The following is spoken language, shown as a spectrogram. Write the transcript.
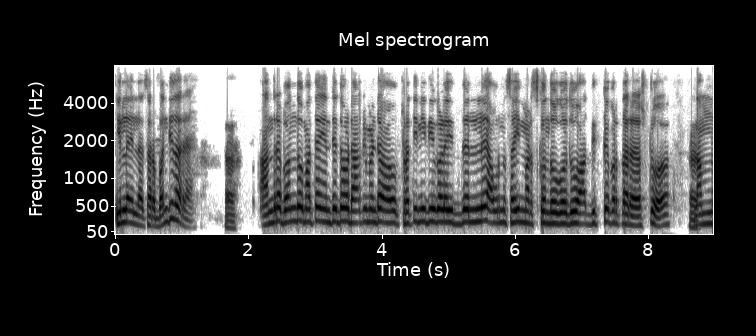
ಇಲ್ಲ ಇಲ್ಲ ಸರ್ ಬಂದಿದ್ದಾರೆ. ಹಾ. ಅಂದ್ರೆ ಬಂದು ಮತ್ತೆ ಎಂತಿದ್ದು ಡಾಕ್ಯುಮೆಂಟ್ ಪ್ರತಿನಿಧಿಗಳು ಇದ್ದಲ್ಲಿ ಅವ್ರನ್ನ ಸೈನ್ ಮಾಡಿಸ್ಕೊಂಡು ಹೋಗೋದು ಅದಕ್ಕೆ ಬರ್ತಾರೆ ಅಷ್ಟು. ನಮ್ಮ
